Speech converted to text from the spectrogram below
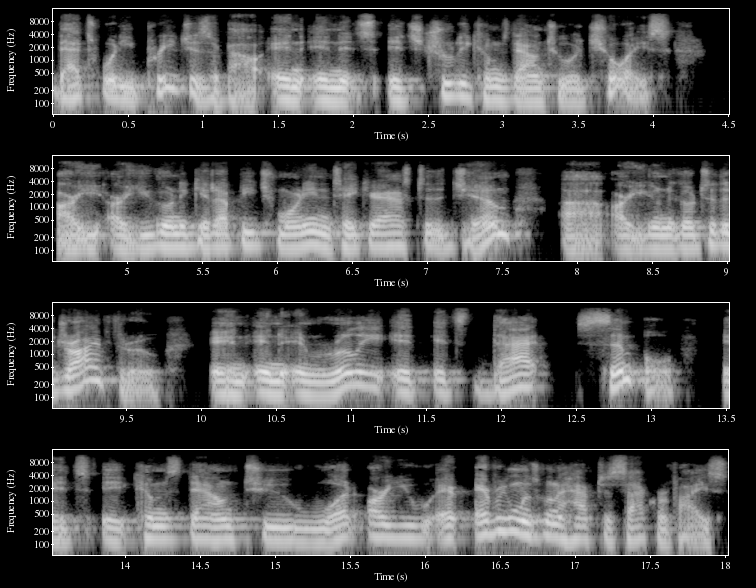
that's what he preaches about. And, and it's it's truly comes down to a choice. Are you are you going to get up each morning and take your ass to the gym? Uh, are you going to go to the drive-through? And and and really it it's that simple. It's it comes down to what are you everyone's going to have to sacrifice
